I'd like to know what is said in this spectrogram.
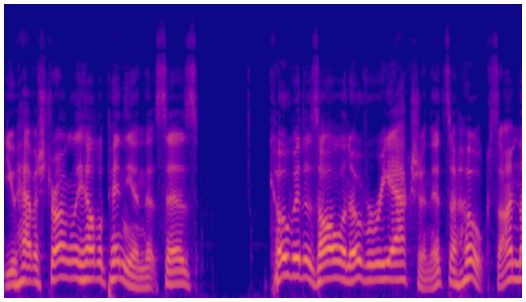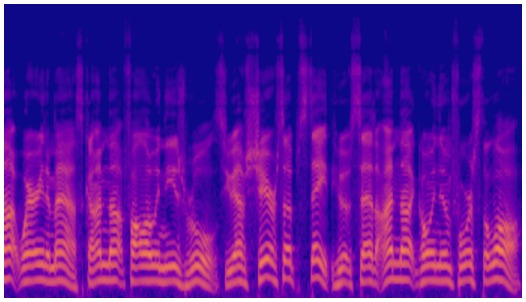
You have a strongly held opinion that says COVID is all an overreaction. It's a hoax. I'm not wearing a mask. I'm not following these rules. You have sheriffs upstate who have said, I'm not going to enforce the law.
